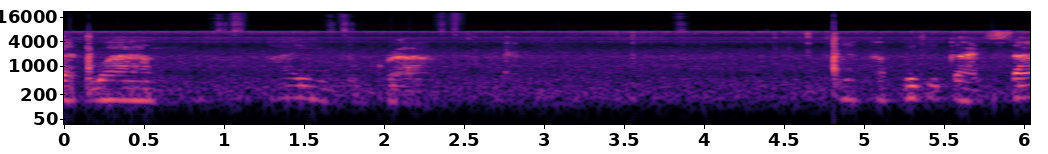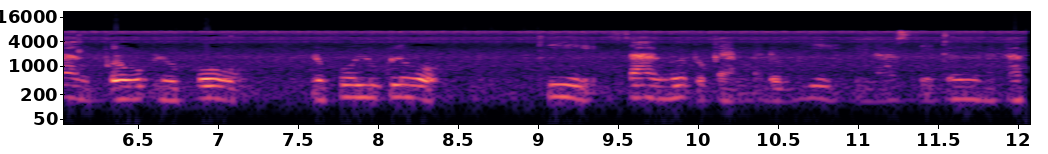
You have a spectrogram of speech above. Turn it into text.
จัดวางให้อยู่ตรงกลางนี้นะครับวิธีการสร้างกรุ๊ปโลโก้โลโก้ลูกโลก ที่สร้างด้วยโปรแกรม Adobe Illustrator นะครับ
